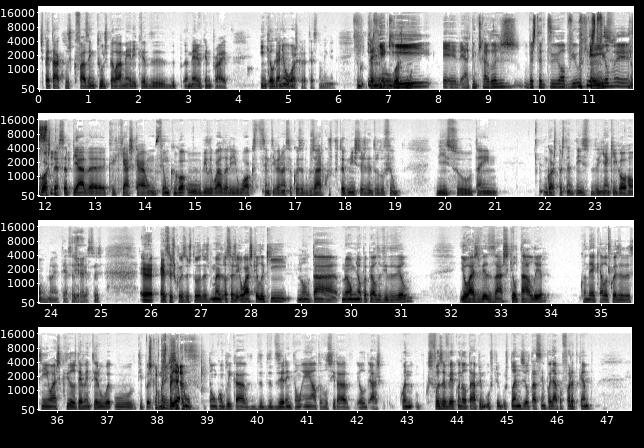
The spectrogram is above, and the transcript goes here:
espetáculos que fazem tours pela América de, de, American Pride, em que ele ganha o Oscar, até se não me engano. tenho, e aqui é, é, há aqui um pescar de olhos bastante óbvio neste é filme. É Eu gosto dessa piada que, que, acho que há um filme que o Billy Wilder e o Ox sempre tiveram essa coisa de gozar com os protagonistas dentro do filme. E isso tem. Gosto bastante disso, de Yankee Go Home, não é? Tem essas, yeah. essas, uh, essas coisas todas. Mas, ou seja, eu acho que ele aqui não está. Não é o melhor papel da vida dele. Eu às vezes acho que ele está a ler quando é aquela coisa de assim, eu acho que eles devem ter o, o tipo, como é que é tão, tão complicado de, de, dizer então em alta velocidade. Ele acho que quando se fores a ver quando ele está a, os, os planos, ele está sempre a olhar para fora de campo,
